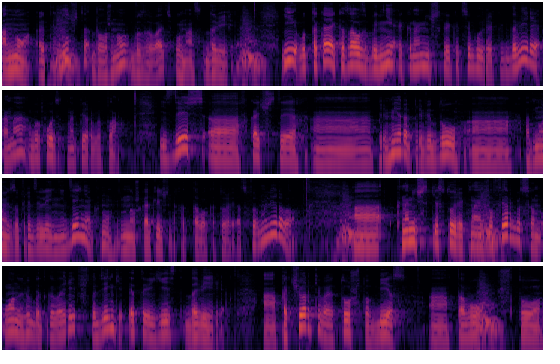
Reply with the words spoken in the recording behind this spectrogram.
оно, это нечто, должно вызывать у нас доверие. И вот такая, казалось бы, не экономическая категория, как доверие, она выходит на первый план. И здесь э, в качестве э, примера приведу э, одно из определений денег, ну, немножко отличных от того, которое я сформулировал. А экономический историк Найджел Фергюсон, он любит говорить, что деньги — это и есть доверие, подчеркивая то, что без того, что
